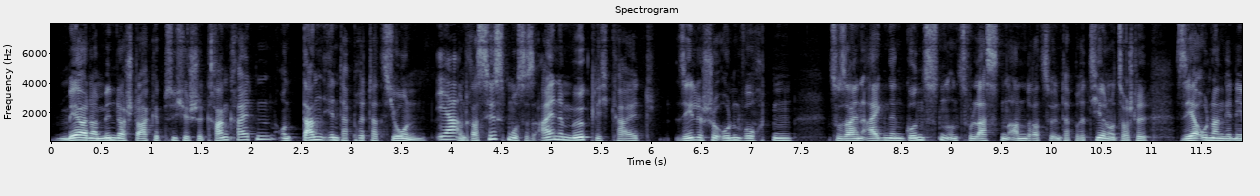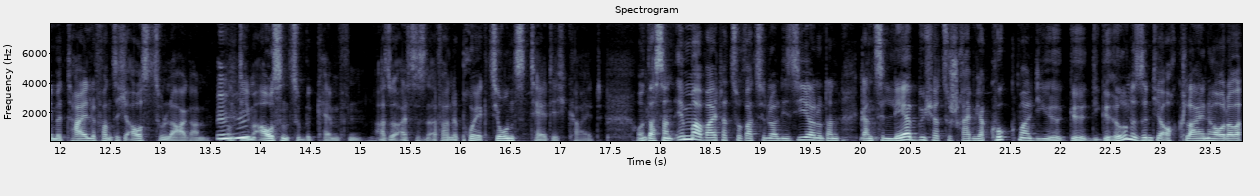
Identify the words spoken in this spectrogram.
mehr oder minder starke psychische Krankheiten und dann Interpretationen. Ja. Und Rassismus ist eine Möglichkeit, seelische Unwuchten zu seinen eigenen Gunsten und zu Lasten anderer zu interpretieren und zum Beispiel sehr unangenehme Teile von sich auszulagern und die im Außen zu bekämpfen. Also es ist einfach eine Projektionstätigkeit. Und das dann immer weiter zu rationalisieren und dann ganze Lehrbücher zu schreiben, ja guck mal, die, die Gehirne sind ja auch kleiner oder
